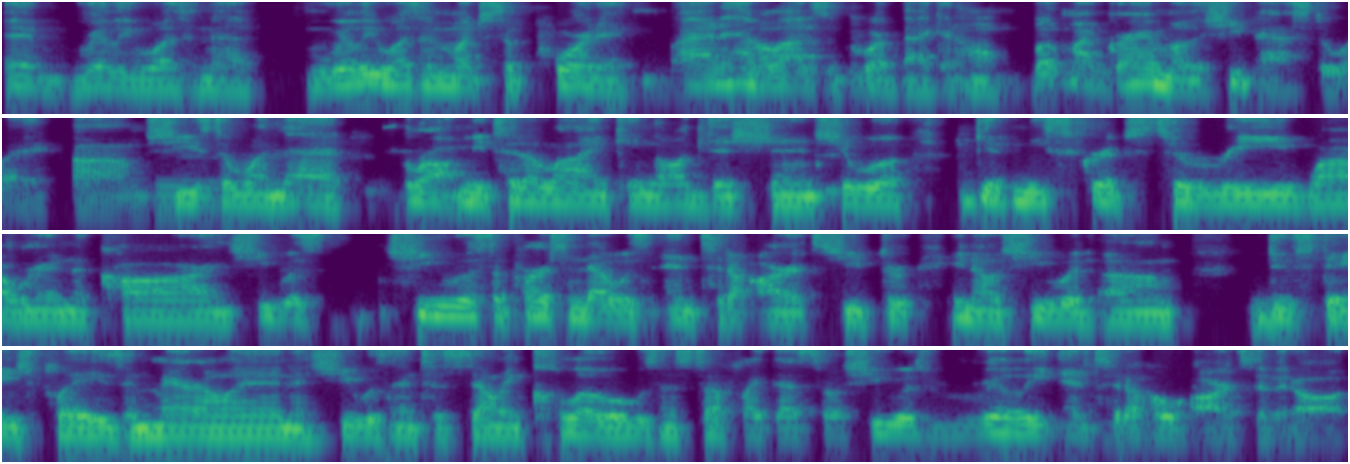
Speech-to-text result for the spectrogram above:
it really wasn't that, really wasn't much supporting. I didn't have a lot of support back at home. But my grandmother, she passed away. Um, she's the one that brought me to the Lion King audition. She will give me scripts to read while we're in the car. And she was she was the person that was into the arts. She threw, you know, she would um do stage plays in Maryland and she was into selling clothes and stuff like that. So she was really into the whole arts of it all.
